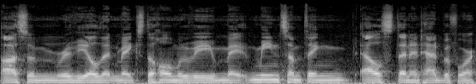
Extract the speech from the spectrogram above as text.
awesome reveal that makes the whole movie ma- mean something else than it had before."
